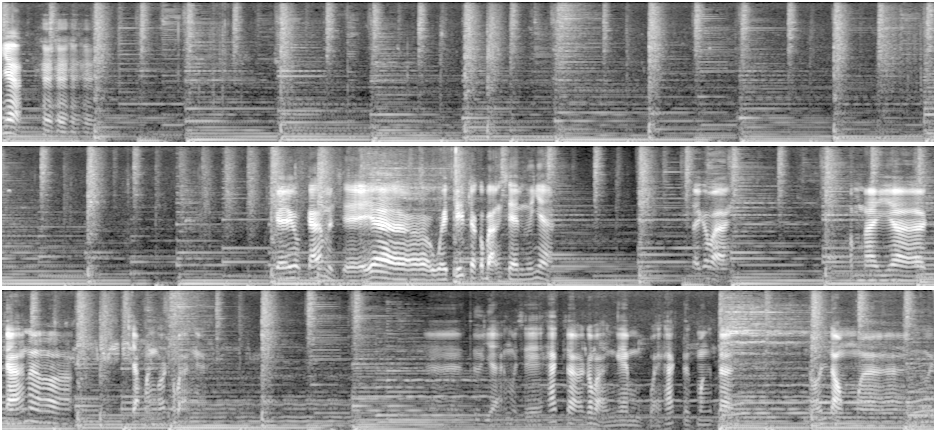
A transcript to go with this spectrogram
nha. Ok con cá mình sẽ à, quay tiếp cho các bạn xem nữa nha. Đây các bạn. Hôm nay à, cá nó chậm ăn quá các bạn ạ à, Thư giãn mình sẽ hát cho các bạn nghe một bài hát được mang tên Nỗi lòng mà người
